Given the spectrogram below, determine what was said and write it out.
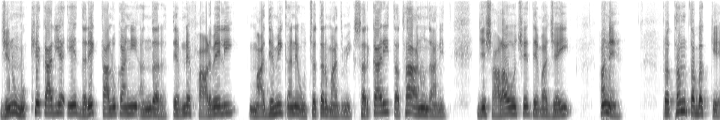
જેનું મુખ્ય કાર્ય એ દરેક તાલુકાની અંદર તેમને ફાળવેલી માધ્યમિક અને ઉચ્ચતર માધ્યમિક, સરકારી તથા અનુદાનિત જે શાળાઓ છે તેમાં જઈ અને પ્રથમ તબક્કે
